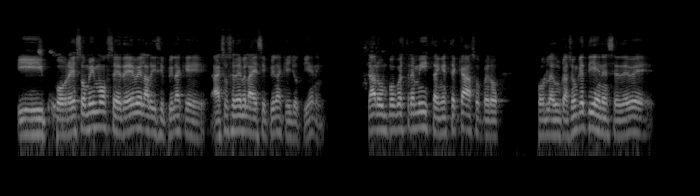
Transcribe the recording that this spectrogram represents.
Y Sí. por eso mismo se debe la disciplina que, a eso se debe la disciplina que ellos tienen. Claro, un poco extremista en este caso, pero por la educación que tienen se debe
